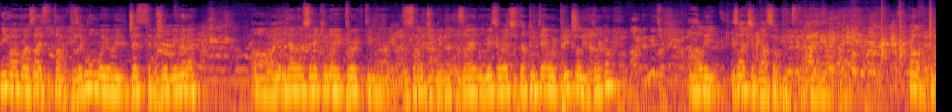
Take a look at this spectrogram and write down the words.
to, je zaista talenta za glumu i ovaj, još jednom Igora. Ovaj, I nadam se nekim novim projektima da sarađujemo i dalje zajedno. Mi smo već na tu temu i pričali, je tako? Ali zvaćem vas opet. Hvala vam tom.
